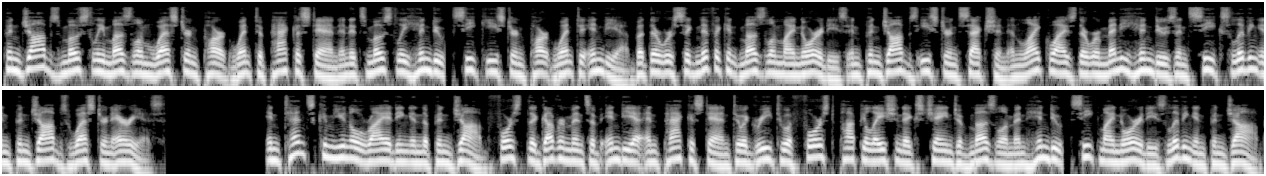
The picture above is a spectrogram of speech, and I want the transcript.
Punjab's mostly Muslim western part went to Pakistan and its mostly Hindu, Sikh eastern part went to India but there were significant Muslim minorities in Punjab's eastern section and likewise there were many Hindus and Sikhs living in Punjab's western areas. Intense communal rioting in the Punjab forced the governments of India and Pakistan to agree to a forced population exchange of Muslim and Hindu, Sikh minorities living in Punjab.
